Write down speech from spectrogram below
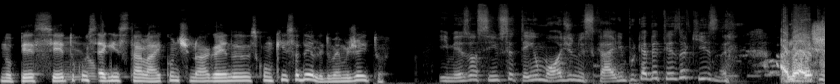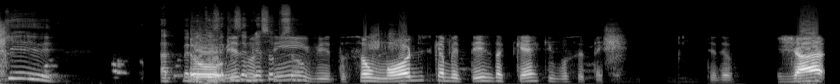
no PC tu E consegue instalar e continuar ganhando as conquistas dele, do mesmo jeito. E mesmo assim você tem o mod no Skyrim porque a Bethesda quis, né? Aliás, é porque a, a Eu- Bethesda quis Mesmo abrir essa assim, opção. Vitor, são mods que a Bethesda quer que você tenha. Entendeu? Já,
